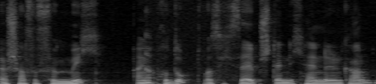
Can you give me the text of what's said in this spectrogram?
erschaffe für mich ein ja. Produkt, was ich selbstständig handeln kann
